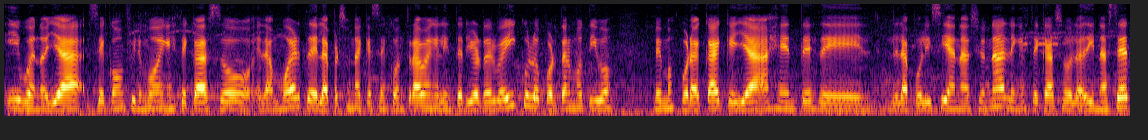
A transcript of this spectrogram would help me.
Y bueno, ya se confirmó en este caso la muerte de la persona que se encontraba en el interior del vehículo, por tal motivo Vemos por acá que ya agentes de, la Policía Nacional, en este caso la DINASET,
